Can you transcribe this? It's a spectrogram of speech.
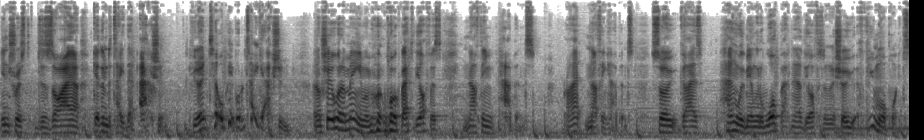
Interest, desire, get them to take that action. If you don't tell people to take action, and I'll show you what I mean when we walk back to the office, nothing happens, right? Nothing happens. So guys, hang with me. I'm going to walk back now to the office. And I'm going to show you a few more points.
